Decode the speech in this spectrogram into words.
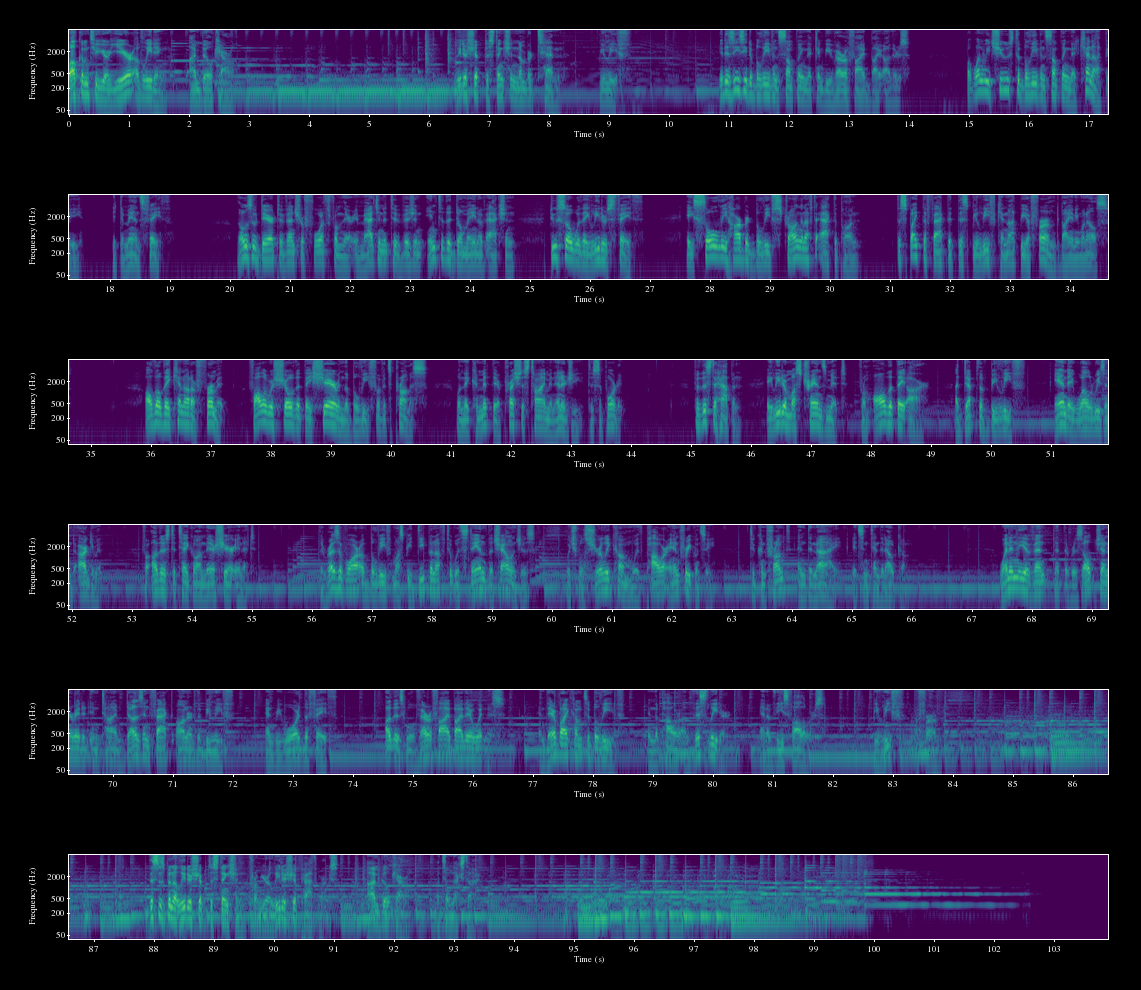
Welcome to your year of leading. I'm Bill Carroll. Leadership distinction number 10 Belief. It is easy to believe in something that can be verified by others. But when we choose to believe in something that cannot be, it demands faith. Those who dare to venture forth from their imaginative vision into the domain of action do so with a leader's faith, a solely harbored belief strong enough to act upon, despite the fact that this belief cannot be affirmed by anyone else. Although they cannot affirm it, followers show that they share in the belief of its promise when they commit their precious time and energy to support it. For this to happen, a leader must transmit from all that they are a depth of belief and a well reasoned argument for others to take on their share in it. The reservoir of belief must be deep enough to withstand the challenges, which will surely come with power and frequency, to confront and deny its intended outcome. When in the event that the result generated in time does in fact honor the belief and reward the faith, others will verify by their witness and thereby come to believe in the power of this leader and of these followers. Belief affirmed. This has been a leadership distinction from your Leadership Pathworks. I'm Bill Carroll. Until next time.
